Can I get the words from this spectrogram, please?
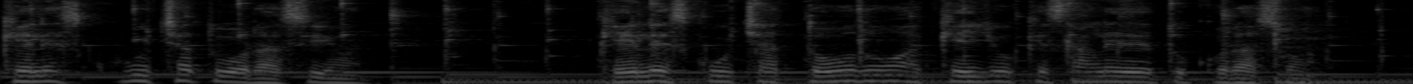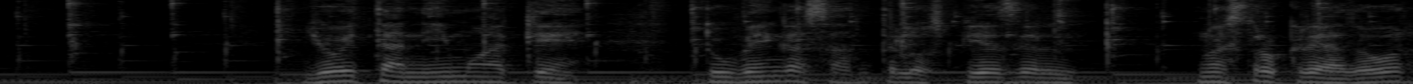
que Él escucha tu oración, que Él escucha todo aquello que sale de tu corazón. Yo hoy te animo a que tú vengas ante los pies de nuestro Creador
